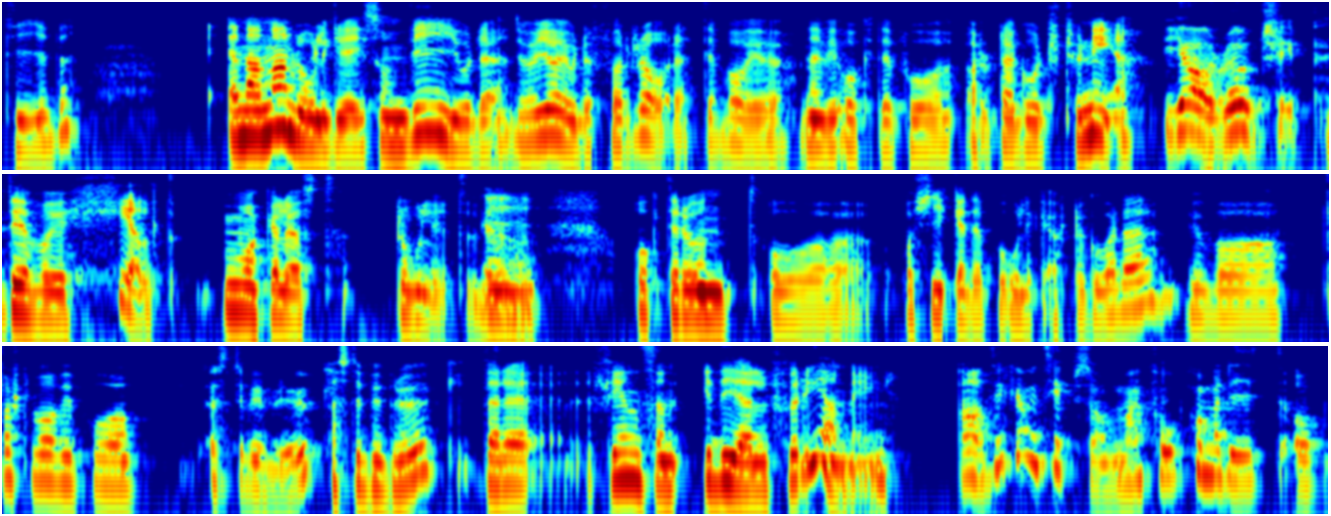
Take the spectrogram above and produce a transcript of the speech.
tid. En annan rolig grej som vi gjorde, du och jag gjorde förra året, det var ju när vi åkte på örtagårdsturné. Ja, roadtrip. Det var ju helt makalöst roligt. Vi Ja. Åkte runt och, och kikade på olika örtagårdar. Vi var, först var vi på Österbybruk. Österbybruk där det finns en ideell förening. Ja, det kan vi tipsa om. Man får komma dit och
